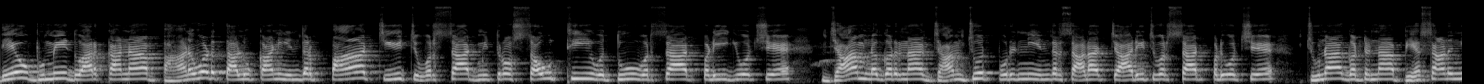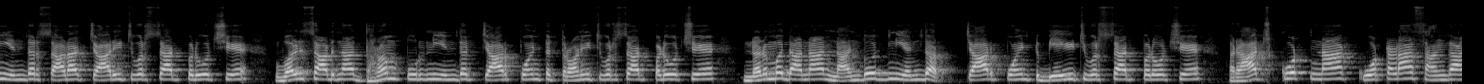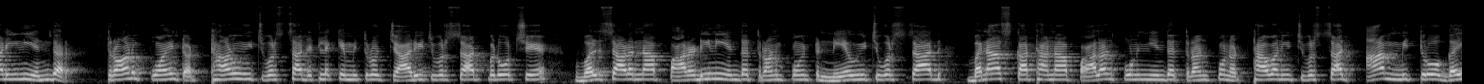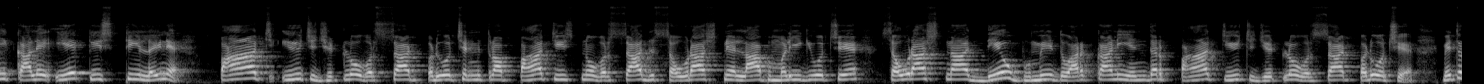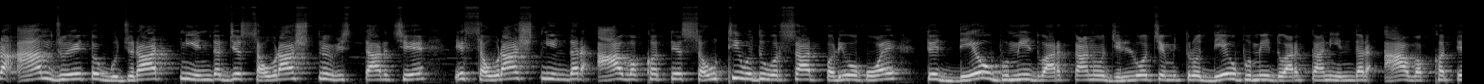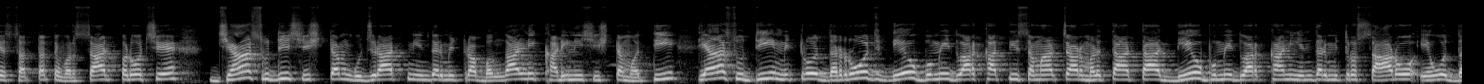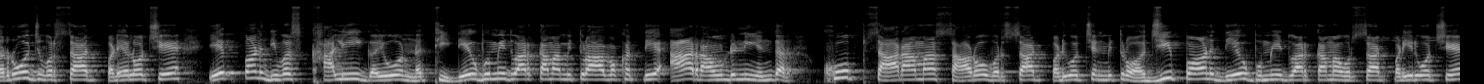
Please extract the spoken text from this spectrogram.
દેવભૂમિ દ્વારકાના ભાણવડ તાલુકાની અંદર પાંચ ઇંચ વરસાદ, મિત્રો, સૌથી વધુ વરસાદ પડી ગયો છે. જામનગરના જામજોધપુરની અંદર સાડા ચાર ઇંચ વરસાદ પડ્યો છે. જૂનાગઢના ભેસાણની અંદર સાડા ચાર ઇંચ વરસાદ પડ્યો છે. વલસાડના ધરમપુરની અંદર ચાર પોઈન્ટ ત્રણ ઇંચ વરસાદ પડ્યો છે. નર્મદાના નાંદોદની અંદર ચાર પોઈન્ટ બે ઇંચ વરસાદ પડ્યો છે. રાજકોટના કોટડા સાંગાણીની અંદર ત્રણ પોઈન્ટ અઠ્ઠાણું ઇંચ વરસાદ, એટલે કે મિત્રો ચાર ઇંચ વરસાદ પડ્યો છે. વલસાડના પારડીની અંદર ત્રણ પોઈન્ટ નેવું ઇંચ વરસાદ, બનાસકાંઠાના પાલનપુરની અંદર ત્રણ પોઈન્ટ અઠ્ઠાવન ઇંચ વરસાદ. આમ મિત્રો ગઈકાલે એક ઇંચથી લઈને પાંચ ઇંચ જેટલો વરસાદ પડ્યો છે. મિત્રો, પાંચ ઇંચનો વરસાદ સૌરાષ્ટ્રને લાભ મળી ગયો છે. સૌરાષ્ટ્રના દેવભૂમિ દ્વારકાની અંદર પાંચ ઇંચ જેટલો વરસાદ પડ્યો છે. મિત્રો, આમ જોઈએ તો ગુજરાતની અંદર જે સૌરાષ્ટ્રનો વિસ્તાર છે, એ સૌરાષ્ટ્રની અંદર આ વખતે સૌથી વધુ વરસાદ પડ્યો હોય તે દેવભૂમિ દ્વારકાનો જિલ્લો છે. મિત્રો, દેવભૂમિ દ્વારકાની અંદર આ વખતે સતત વરસાદ પડ્યો છે. જ્યાં સુધી સિસ્ટમ ગુજરાતની અંદર મિત્રો બંગાળની ખાડીની સિસ્ટમ હતી, ત્યાં સુધી મિત્રો, દરરોજ દેવભૂમિ દ્વારકાથી સમાચાર મળતા હતા. દેવભૂમિ દ્વારકાની અંદર મિત્રો, સારો એવો દરરોજ વરસાદ પડેલો છે. એક પણ દિવસ ખાલી ગયો નથી. દેવભૂમિ દ્વારકામાં મિત્રો, આ વખતે આ રાઉન્ડની અંદર ખૂબ સારામાં સારો વરસાદ પડ્યો છે. મિત્રો, હજી પણ દેવભૂમિ દ્વારકામાં વરસાદ પડી રહ્યો છે.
